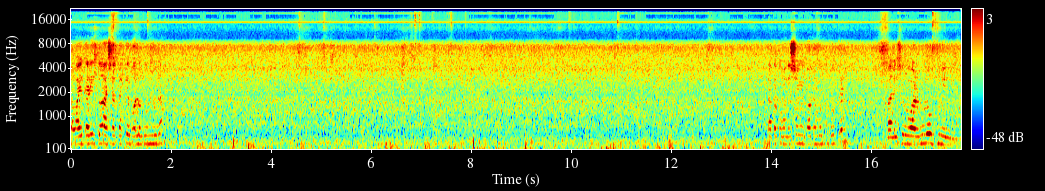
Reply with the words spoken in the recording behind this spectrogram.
সবাইকারই তো আশা থাকে বলো বন্ধুরা তারপর তোমাদের সঙ্গে কথা বলতে বলতে বালিশের ওয়ারগুলোও ঘুরে নিলাম।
